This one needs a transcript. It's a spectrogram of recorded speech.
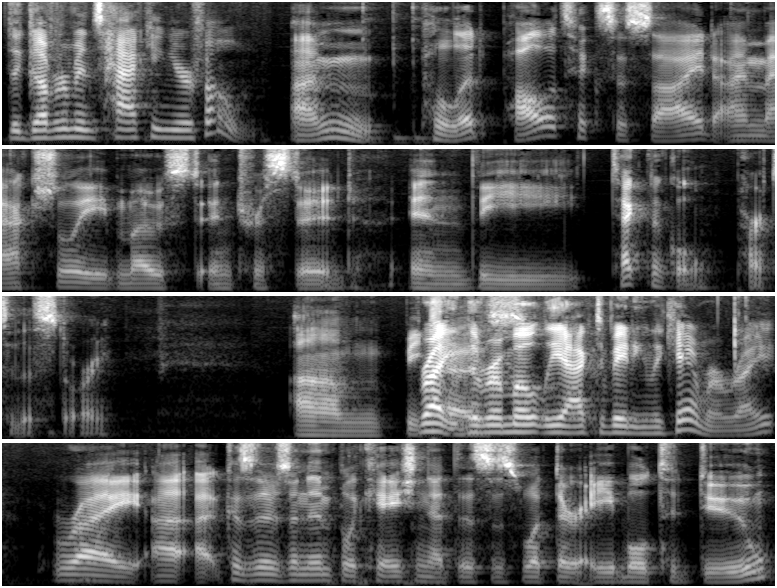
the government's hacking your phone. I'm polit- politics aside, I'm actually most interested in the technical parts of this story. Um, because, right, the remotely activating the camera, right? Right, because uh, there's an implication that this is what they're able to do.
